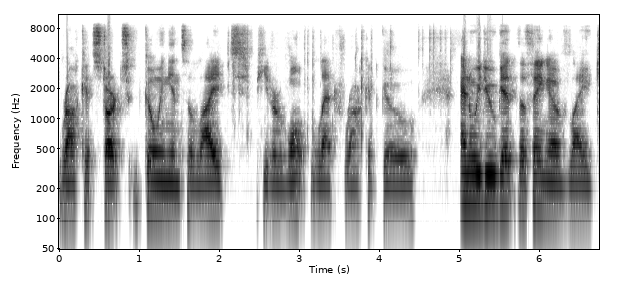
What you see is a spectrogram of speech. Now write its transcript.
Rocket starts going into light. Peter won't let Rocket go. And we do get the thing of like,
